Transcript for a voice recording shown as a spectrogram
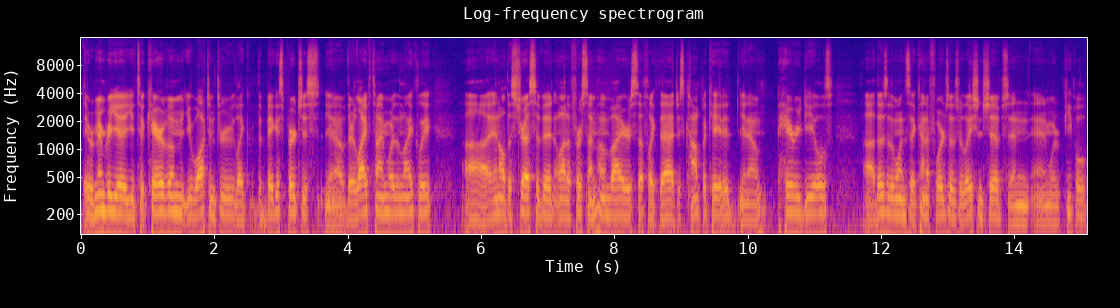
they remember you. You took care of them. You walked them through like the biggest purchase, you know, of their lifetime more than likely uh, and all the stress of it, a lot of first-time home buyers, stuff like that, just complicated, you know, hairy deals. Uh, those are the ones that kind of forge those relationships, and and where people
